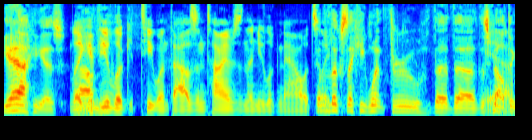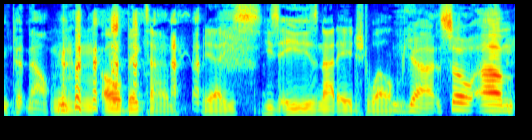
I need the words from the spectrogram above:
yeah, he is. Like Um, if you look at T one thousand times and then you look now, it's it like looks like he went through the the, the yeah. smelting pit now. Mhm. Oh, big time. Yeah, he's he's he's not aged well. Yeah, so um,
